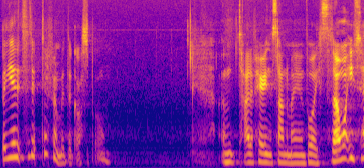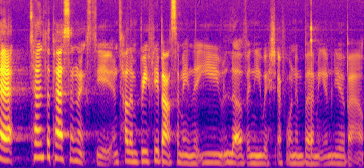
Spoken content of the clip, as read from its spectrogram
But yet it's a bit different with the gospel. I'm tired of hearing the sound of my own voice. So I want you to turn to the person next to you and tell them briefly about something that you love and you wish everyone in Birmingham knew about.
